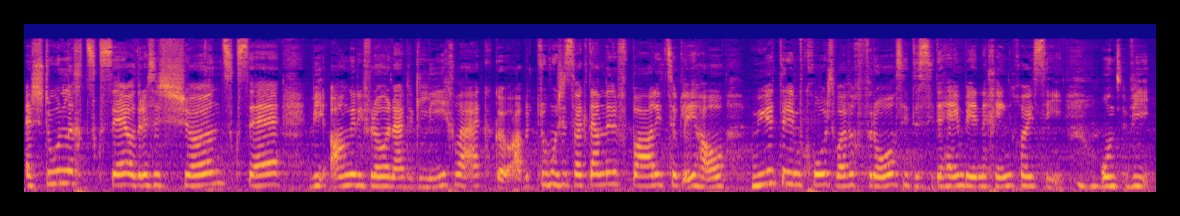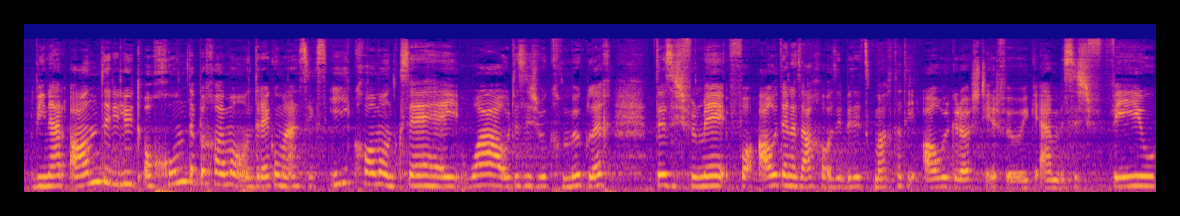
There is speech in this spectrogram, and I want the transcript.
erstaunlich zu sehen, oder es ist schön zu sehen, wie andere Frauen auch den gleichen Weg gehen. Aber du musst jetzt wegen dem nicht auf Bali zügeln. Ich habe auch Mütter im Kurs, die einfach froh sind, dass sie daheim bei ihren Kindern sein können. Mhm. Und wie, wie dann andere Leute auch Kunden bekommen und regelmäßiges Einkommen und sehen, hey, wow, das ist wirklich möglich. Das ist für mich von all diesen Sachen, die ich bis jetzt gemacht habe, die allergrößte Erfüllung. Ähm, es ist viel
